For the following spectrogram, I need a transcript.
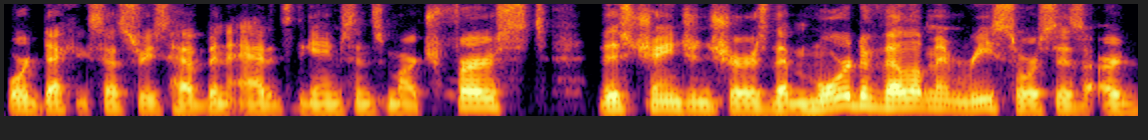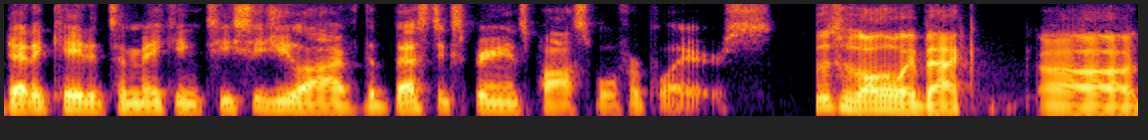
Or deck accessories have been added to the game since March 1st. This change ensures that more development resources are dedicated to making TCG Live the best experience possible for players. this was all the way back uh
